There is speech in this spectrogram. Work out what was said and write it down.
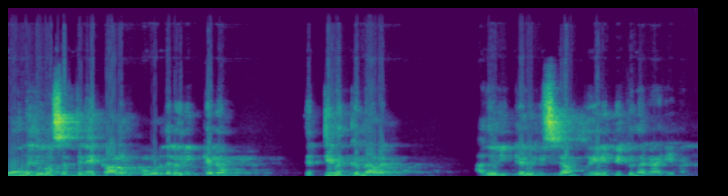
മൂന്ന് ദിവസത്തിനേക്കാളും കൂടുതൽ ഒരിക്കലും തെറ്റി നിൽക്കുന്നവൻ അതൊരിക്കലും ഇസ്ലാം പ്രേരിപ്പിക്കുന്ന കാര്യമല്ല.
